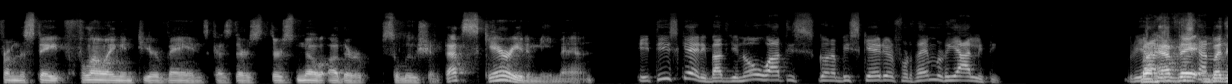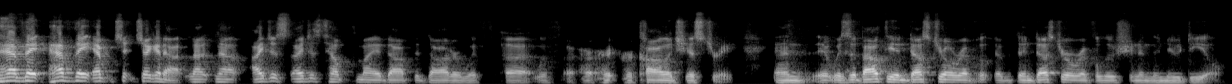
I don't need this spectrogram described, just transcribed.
from the state flowing into your veins because there's there's no other solution. That's scary to me, man. It is scary, but you know what is going to be scarier for them? Reality. Reality. But have they? Can... But have they? Have they? Ch- check it out. Now, now, I just I just helped my adopted daughter with uh, with her, her college history, and it was about the industrial revo- the industrial revolution and the New Deal.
